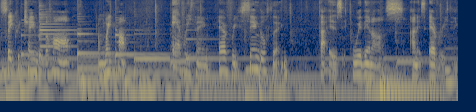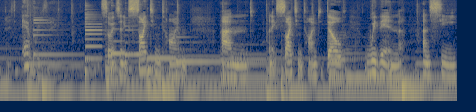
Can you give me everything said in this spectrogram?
the sacred chamber of the heart and wake up. Everything, every single thing that is within us, and it's everything, and it's everything. So it's an exciting time and an exciting time to delve within and see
